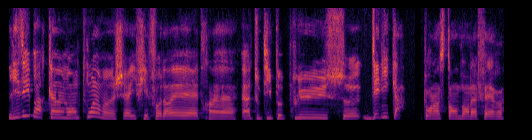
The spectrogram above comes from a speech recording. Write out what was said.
Lizzie marque un grand point, mon shérif. Il faudrait être un, un tout petit peu plus euh, délicat pour l'instant dans l'affaire.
